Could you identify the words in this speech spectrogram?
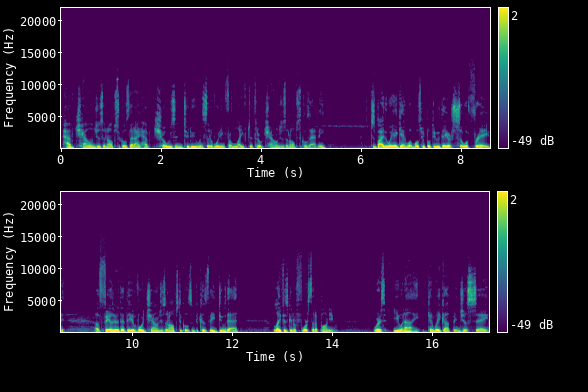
have challenges and obstacles that I have chosen to do instead of waiting for life to throw challenges and obstacles at me. Just by the way, again, what most people do, they are so afraid of failure that they avoid challenges and obstacles. And because they do that, life is going to force that upon you. Whereas you and I can wake up and just say,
